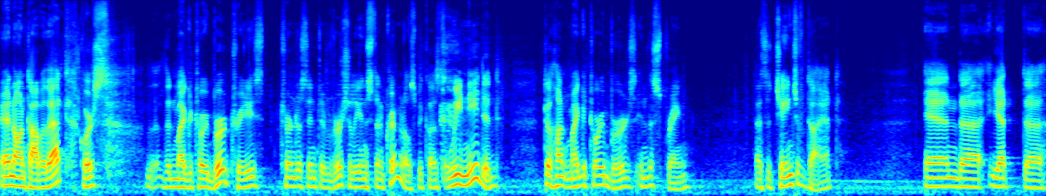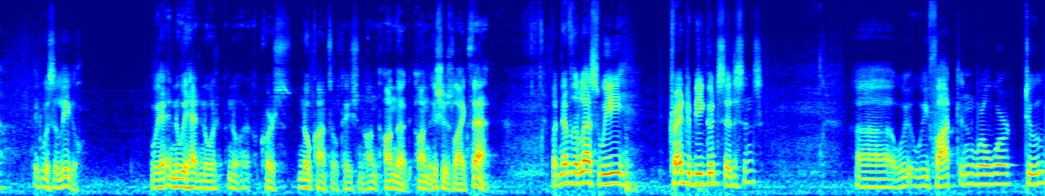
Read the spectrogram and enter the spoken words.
And on top of that, of course, the, the migratory bird treaties turned us into virtually instant criminals because we needed to hunt migratory birds in the spring as a change of diet, and uh, yet uh, it was illegal. We, and we had, no, no, of course, no consultation on, on, that, on issues like that. But nevertheless, we tried to be good citizens. Uh, we, we fought in World War II,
